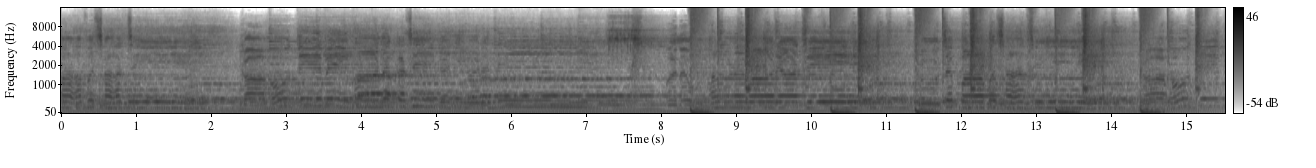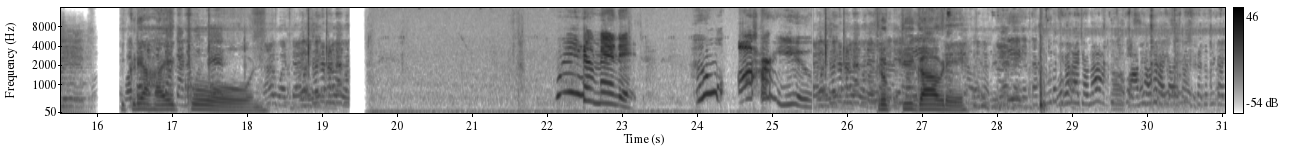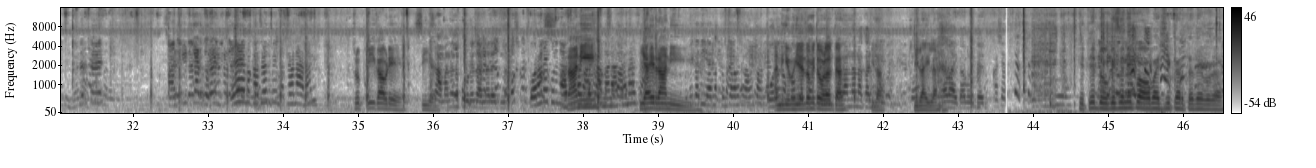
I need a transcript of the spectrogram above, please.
पावसाचे. का होते बेभान कसे गहिवरते मन उधाण वाऱ्याचे गुज पावसाचे. का होते बेभान इकडे आहे कोण? Wait a minute. Who are you? Trupti Gawade. Trupti Gawade C Rani. ही आहे राणी. आणि भैया तुम्ही ओळखता हिला हिला हिला इथे दोघे जणी पावभाजी करतात आहे बघा.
